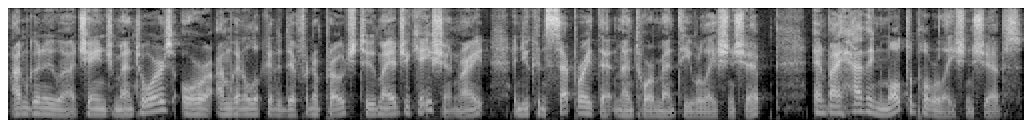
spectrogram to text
I'm going to uh, change mentors or I'm going to look at a different approach to my education, right? And you can separate that mentor mentee relationship. And by having multiple relationships,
